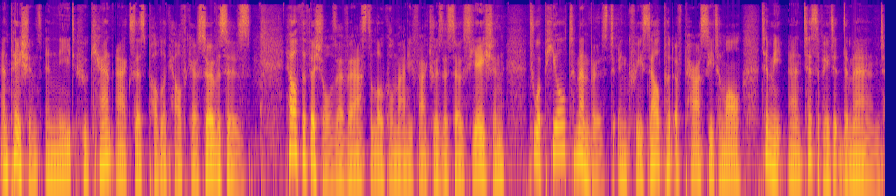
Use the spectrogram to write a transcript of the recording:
and patients in need who can't access public healthcare services. Health officials have asked the local manufacturers association to appeal to members to increase output of paracetamol to meet anticipated demand.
